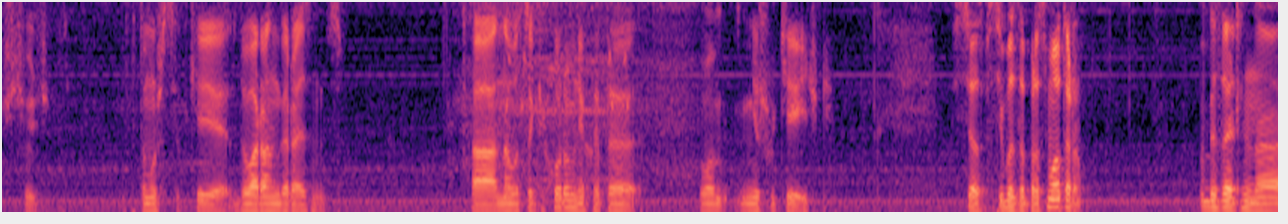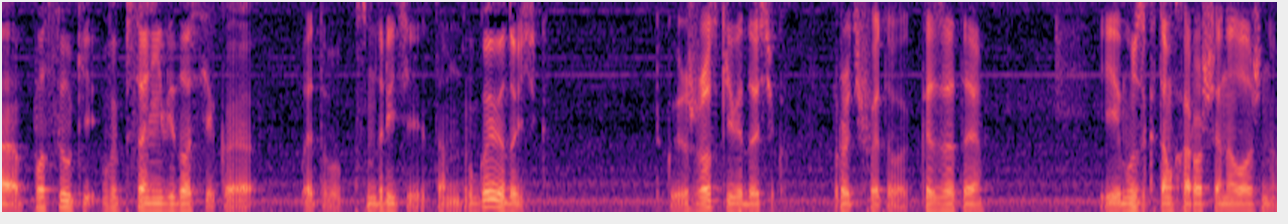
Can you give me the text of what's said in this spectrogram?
чуть-чуть. Потому что все-таки два ранга разницы. А на высоких уровнях это вам не шутеечки. Все, спасибо за просмотр. Обязательно по ссылке в описании видосика этого посмотрите там другой видосик. Такой жесткий видосик против этого КЗТ. И музыка там хорошая наложена.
